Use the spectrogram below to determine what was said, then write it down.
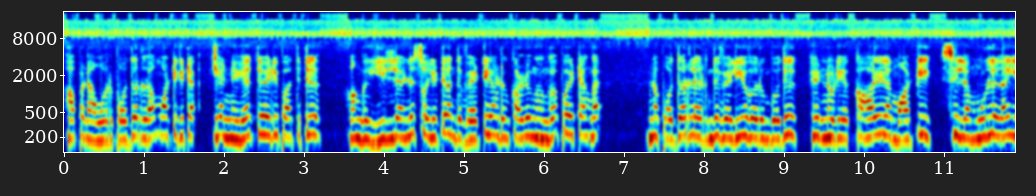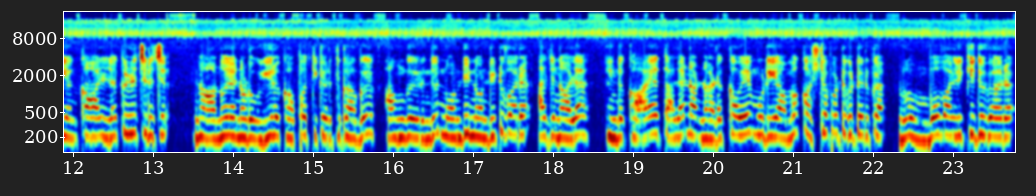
அப்ப நான் ஒரு புதர்ல மாட்டிக்கிட்டேன். என்னையே தேடி பார்த்துட்டு அங்க இல்லைன்னு சொல்லிட்டு அந்த வேட்டையாடும் கழுங்குங்க போயிட்டாங்க. நான் புதர்ல இருந்து வெளியே வரும்போது என்னுடைய காலில் மாட்டி சில முள்ளெல்லாம் என் கால்ல கிழிச்சிடுச்சு. நானும் என்னோட உயிரை காப்பாத்திக்கிறதுக்காக அங்க இருந்து நொண்டி நொண்டிட்டு வரேன். அதனால இந்த காயத்தால நான் நடக்கவே முடியாம கஷ்டப்பட்டுக்கிட்டு இருக்கேன். ரொம்ப வலிக்குது வேற.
